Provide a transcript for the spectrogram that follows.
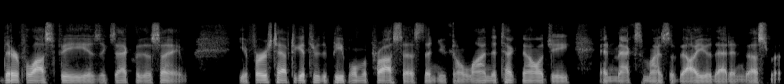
their philosophy is exactly the same. You first have to get through the people in the process, then you can align the technology and maximize the value of that investment.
